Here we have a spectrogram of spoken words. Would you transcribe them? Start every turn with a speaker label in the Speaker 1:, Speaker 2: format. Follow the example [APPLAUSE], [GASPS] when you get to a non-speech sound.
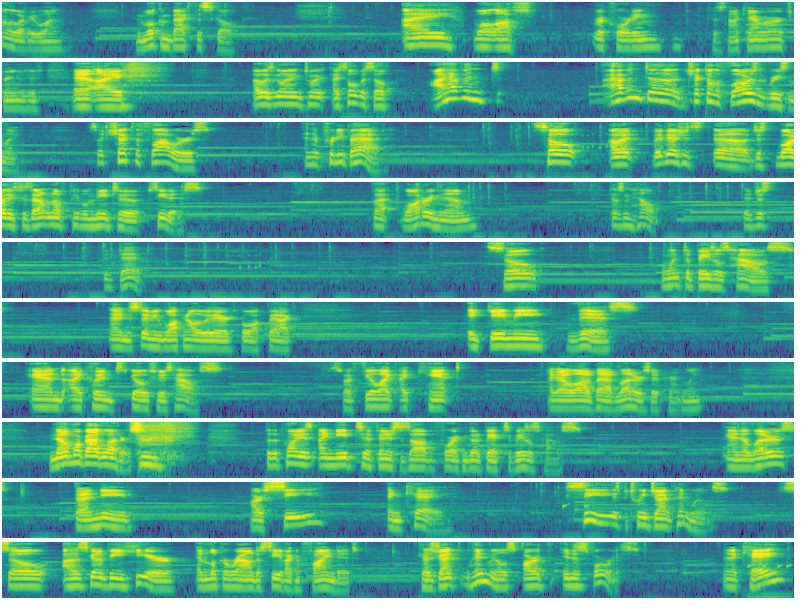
Speaker 1: Hello, everyone, and welcome back to the Skulk. I, while off recording, because not camera or screen, uh, I, [LAUGHS] I was going to. I told myself I haven't, I haven't uh, checked on the flowers recently, so I checked the flowers, and they're pretty bad. So I went, maybe I should uh, just water these because I don't know if people need to see this. But watering them doesn't help. They're just... They're dead. So, I went to Basil's house, and instead of me walking all the way there to go walk back, it gave me this, and I couldn't go to his house. So I feel like I can't... I got a lot of bad letters, apparently. No more bad letters. [LAUGHS] But the point is, I need to finish this off before I can go back to Basil's house. And the letters that I need are C and K. C is between giant pinwheels. So I was going to be here and look around to see if I can find it. Because giant pinwheels are in this forest. And a K?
